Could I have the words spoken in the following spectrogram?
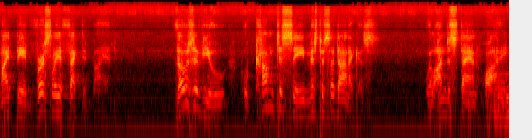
might be adversely affected by it. Those of you who come to see Mr. Sardonicus will understand why.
